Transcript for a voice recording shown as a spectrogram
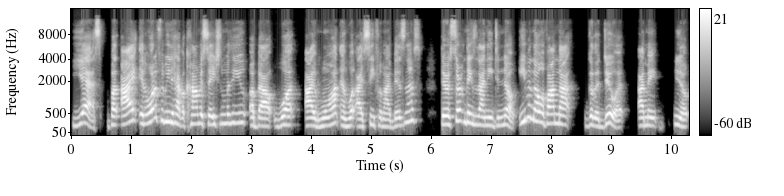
Yes, but I, in order for me to have a conversation with you about what I want and what I see for my business, there are certain things that I need to know. Even though if I'm not going to do it, I may, you know,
